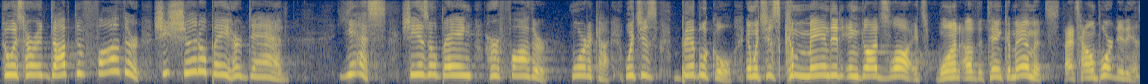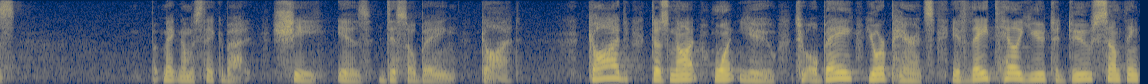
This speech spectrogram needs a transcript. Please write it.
who is her adoptive father. She should obey her dad. Yes, she is obeying her father, Mordecai, which is biblical and which is commanded in God's law. It's one of the Ten Commandments. That's how important it is. But make no mistake about it, she is disobeying God. God does not want you to obey your parents if they tell you to do something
